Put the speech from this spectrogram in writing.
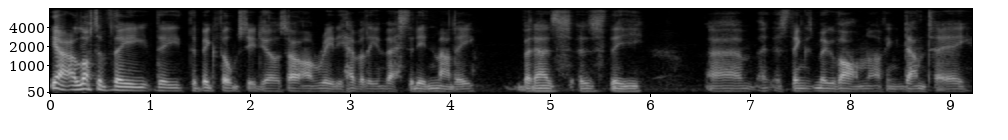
Yeah, a lot of the, the, the big film studios are really heavily invested in MADI, but as as the um, as things move on, I think Dante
